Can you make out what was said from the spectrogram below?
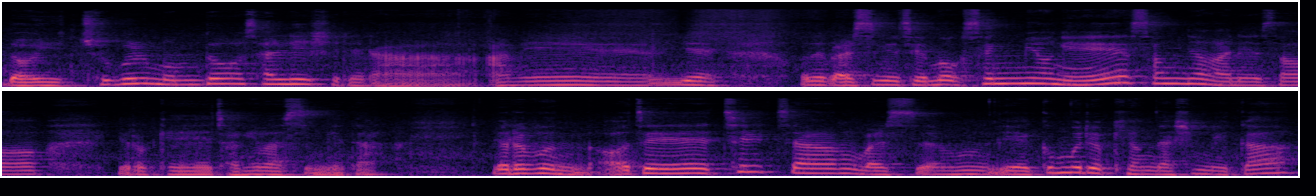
너희 죽을 몸도 살리시리라. 아멘. 예. 오늘 말씀의 제목 생명의 성령 안에서 이렇게 정해봤습니다. 여러분 어제 7장 말씀 예, 끝무렵 기억나십니까?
